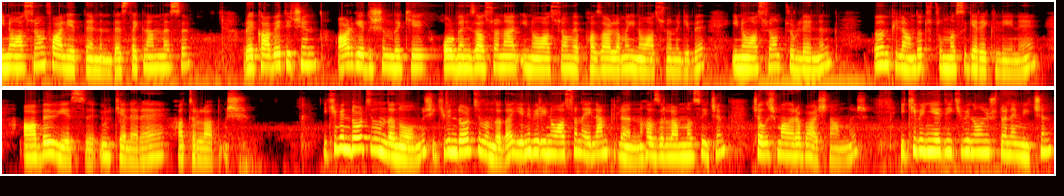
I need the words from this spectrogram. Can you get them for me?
inovasyon faaliyetlerinin desteklenmesi, rekabet için ARGE dışındaki organizasyonel inovasyon ve pazarlama inovasyonu gibi inovasyon türlerinin ön planda tutulması gerekliliğini AB üyesi ülkelere hatırlatmış. 2004 yılında ne olmuş? 2004 yılında da yeni bir inovasyon eylem planının hazırlanması için çalışmalara başlanmış. 2007-2013 dönemi için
